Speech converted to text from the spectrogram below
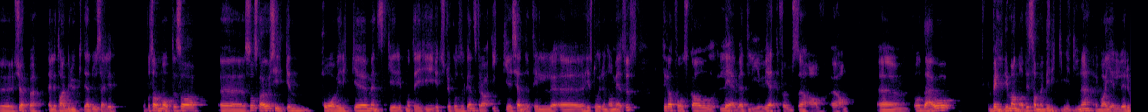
eh, kjøpe eller ta i bruk det du selger. Og på samme måte så, så skal jo Kirken påvirke mennesker i, måte, i ytterste konsekvens fra ikke kjenne til eh, historien om Jesus, til at folk skal leve et liv i etterfølgelse av eh, ham. Eh, og det er jo veldig mange av de samme virkemidlene hva gjelder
